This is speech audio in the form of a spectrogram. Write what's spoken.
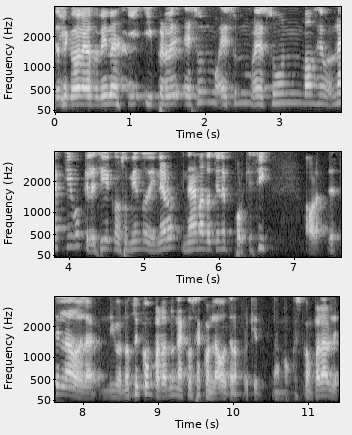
ya se acabó la gasolina. Y, y- pero es un, es un, es un, vamos a llamar, un activo que le sigue consumiendo dinero y nada más lo tiene porque sí. Ahora, de este lado, de la- digo, no estoy comparando una cosa con la otra porque tampoco es comparable,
